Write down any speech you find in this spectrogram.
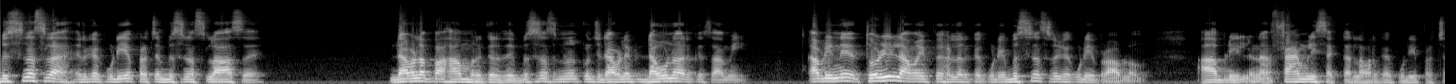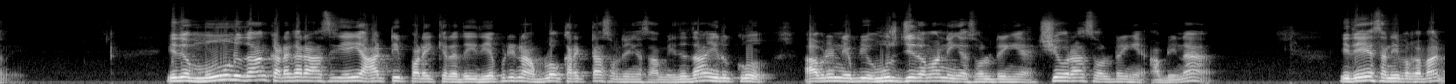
பிஸ்னஸில் இருக்கக்கூடிய பிரச்சனை பிஸ்னஸ் லாஸு டெவலப் ஆகாமல் இருக்கிறது. பிஸ்னஸ் இன்னும் கொஞ்சம் டெவலப் டவுனாக இருக்குது சாமி. அப்படின்னு தொழில் அமைப்புகள் இருக்கக்கூடிய பிஸ்னஸ் இருக்கக்கூடிய ப்ராப்ளம் அப்படி இல்லைன்னா ஃபேமிலி செக்டரில் இருக்கக்கூடிய பிரச்சனை. இது மூணு தான் கடகராசியை ஆட்டி படைக்கிறது. இது எப்படி நான் அவ்வளோ கரெக்டாக சொல்கிறீங்க சாமி? இதுதான் இருக்கும். அப்படின்னு எப்படி ஊர்ஜிதமாக நீங்கள் சொல்கிறீங்க ஷியூராக சொல்கிறீங்க அப்படின்னா இதே சனி பகவான்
